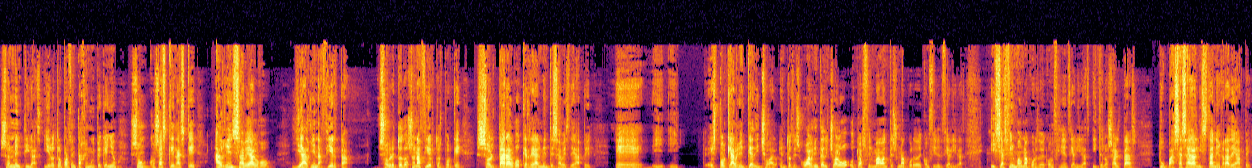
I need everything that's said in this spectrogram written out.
son mentiras y el otro porcentaje muy pequeño son cosas que en las que alguien sabe algo y alguien acierta. Sobre todo son aciertos porque soltar algo que realmente sabes de Apple y es porque alguien te ha dicho algo. Entonces, o alguien te ha dicho algo o tú has firmado antes un acuerdo de confidencialidad. Y si has firmado un acuerdo de confidencialidad y te lo saltas, tú pasas a la lista negra de Apple.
